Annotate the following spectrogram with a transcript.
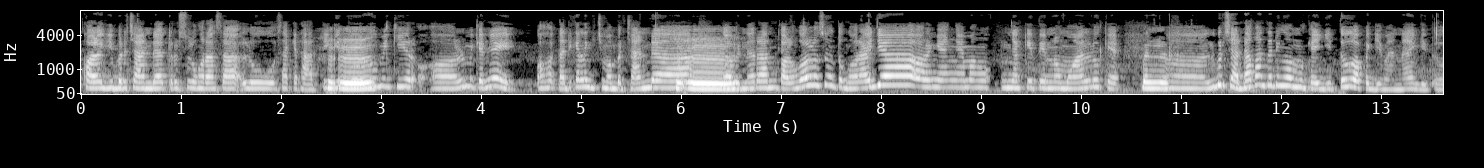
kalau lagi bercanda terus lu ngerasa lu sakit hati gitu Mm-mm. lu mikir eh, lu mikirnya oh tadi kan lagi cuma bercanda Mm-mm. nggak beneran kalau enggak lu langsung tegur aja orang yang emang nyakitin omongan lu kayak bener "Eh, lu bercanda kan tadi ngomong kayak gitu apa gimana gitu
